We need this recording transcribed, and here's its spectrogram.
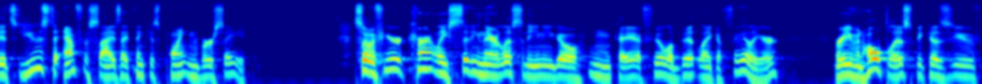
it's used to emphasize, I think, his point in verse 8. So if you're currently sitting there listening and you go, hmm, okay, I feel a bit like a failure or even hopeless because you've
